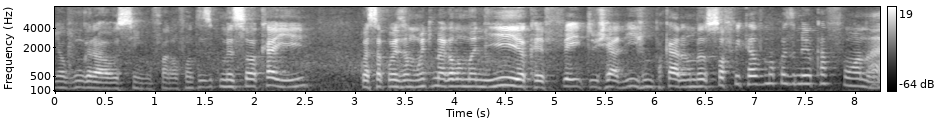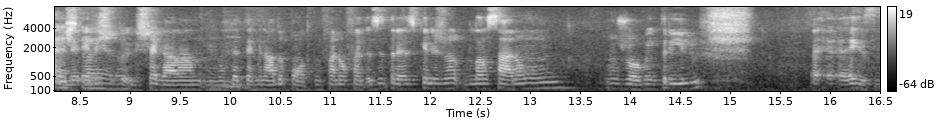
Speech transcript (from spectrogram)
em algum grau, assim. O Final Fantasy começou a cair com essa coisa muito megalomaníaca, efeitos, realismo pra caramba, só ficava uma coisa meio cafona, É, meio ele- estranha, eles, né? eles chegaram num determinado ponto com Final Fantasy XIII que eles lançaram um, um jogo em trilhos. É, é- é isso.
